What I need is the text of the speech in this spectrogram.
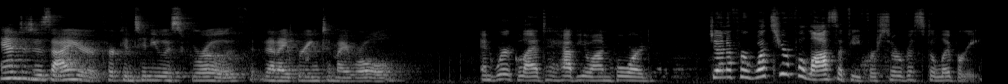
and a desire for continuous growth that I bring to my role. And we're glad to have you on board. Jennifer, what's your philosophy for service delivery?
